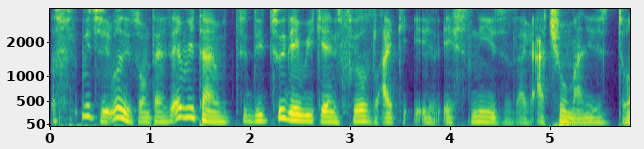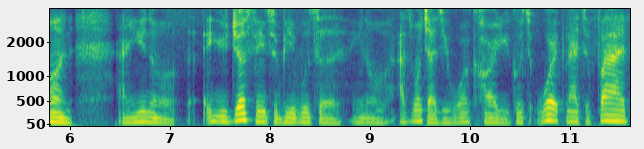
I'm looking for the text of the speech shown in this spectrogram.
which is really sometimes every time to the two day weekend feels like a, a sneeze it's like achoo man is done and you know you just need to be able to you know as much as you work hard you go to work nine to five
